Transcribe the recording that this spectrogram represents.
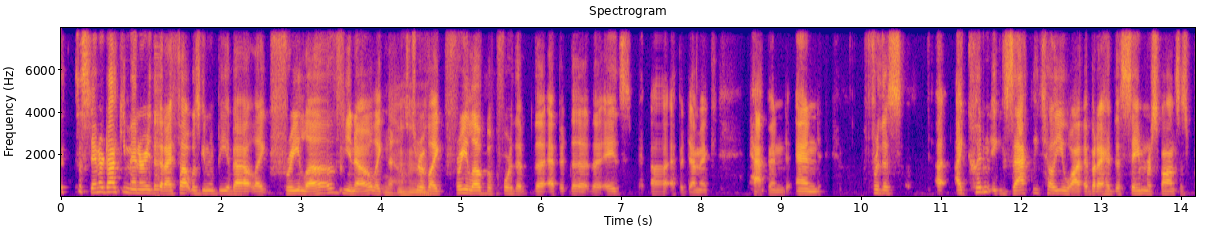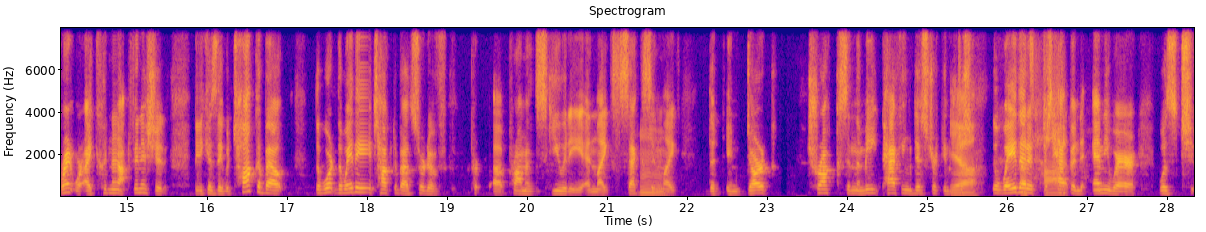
it's a standard documentary that I thought was going to be about like free love, you know, like No. sort of like free love before the the epi- the, the AIDS uh, epidemic happened. And for this, I, I couldn't exactly tell you why, but I had the same response as Brent, where I could not finish it because they would talk about the word the way they talked about sort of pr- uh, promiscuity and like sex in Mm. like the in dark trucks in the meat packing district and Yeah. just the way that That's it just hot. happened anywhere was too,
